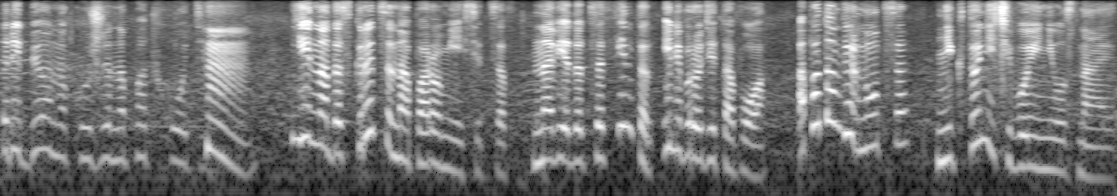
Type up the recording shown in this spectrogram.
Ребенок уже на подходе. Хм. Ей надо скрыться на пару месяцев, наведаться в Финтон или вроде того, а потом вернуться. Никто ничего и не узнает.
